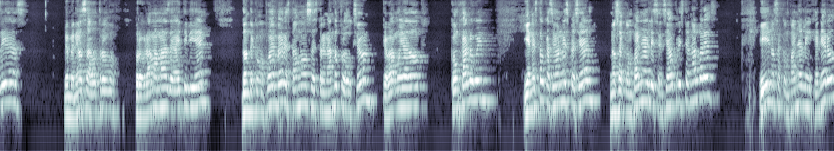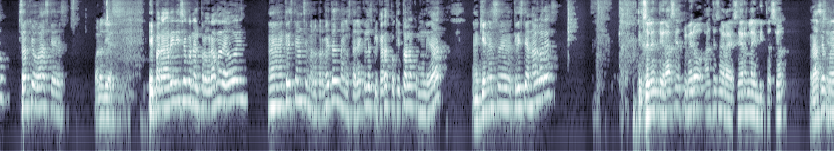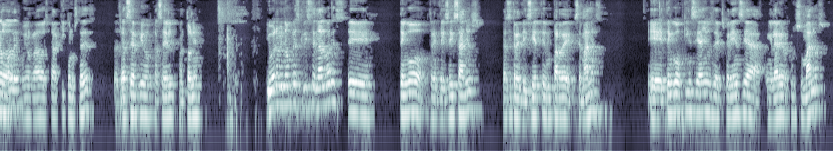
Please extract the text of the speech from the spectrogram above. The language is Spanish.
Buenos días. Bienvenidos a otro programa más de ITVM, donde como pueden ver estamos estrenando producción que va muy ad hoc con Halloween. Y en esta ocasión especial nos acompaña el licenciado Cristian Álvarez y nos acompaña el ingeniero Sergio Vázquez. Buenos días. Y para dar inicio con el programa de hoy, eh, Cristian, si me lo permites, me gustaría que le explicaras poquito a la comunidad eh, quién es eh, Cristian Álvarez. Excelente, gracias. Primero, antes agradecer la invitación. Gracias, muy amable. Muy honrado de estar aquí con ustedes. Gracias, Sergio, Casel, Antonio. Y bueno, mi nombre es Cristian Álvarez. eh, tengo 36 años, casi 37, un par de semanas. Eh, tengo 15 años de experiencia en el área de recursos humanos.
